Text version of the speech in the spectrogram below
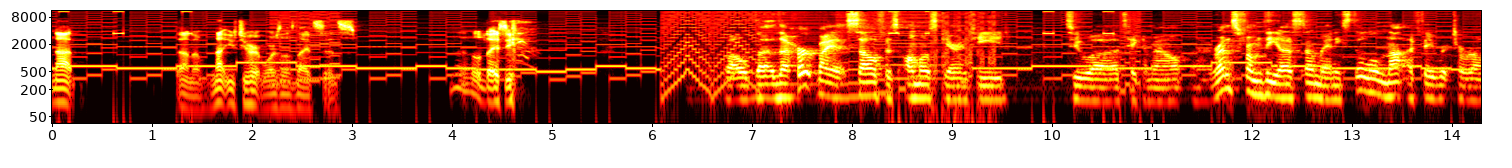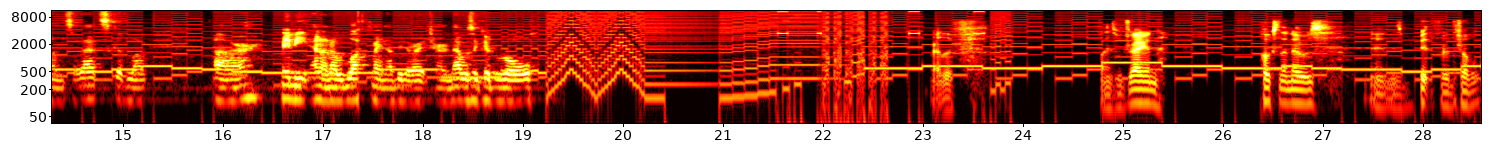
not, I don't know, not use two hurt mores those nights. It's eh, a little dicey. Well, the, the hurt by itself is almost guaranteed to uh, take him out. Uh, runs from the uh, Stone Man. He's still not a favorite to run, so that's good luck. Uh, maybe, I don't know, luck might not be the right term. That was a good roll. Ratliff finds some dragon, pokes in the nose, and is bit for the trouble.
